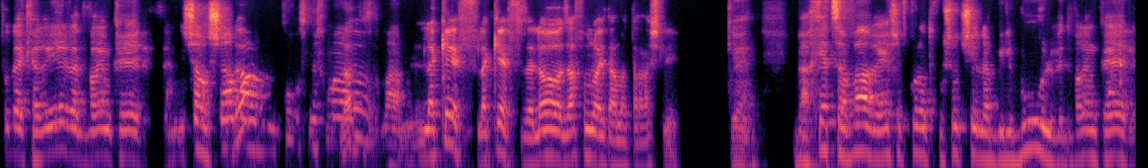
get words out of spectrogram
אתה יודע, קריירה, דברים כאלה. זה נשאר שם, לא, קורס נחמד, לא, סבבה. לכיף, לכיף, זה לא, זה אף פעם לא הייתה המטרה שלי. כן. ואחרי צבא הרי יש את כל התחושות של הבלבול ודברים כאלה.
